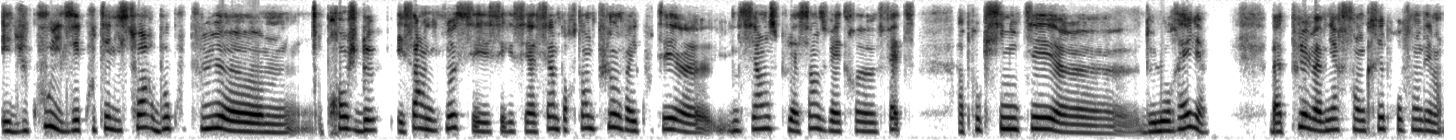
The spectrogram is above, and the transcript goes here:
Et du coup, ils écoutaient l'histoire beaucoup plus proche d'eux. Et ça, en hypnose, c'est assez important. Plus on va écouter une séance, plus la séance va être faite à proximité euh, de l'oreille, bah, plus elle va venir s'ancrer profondément.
